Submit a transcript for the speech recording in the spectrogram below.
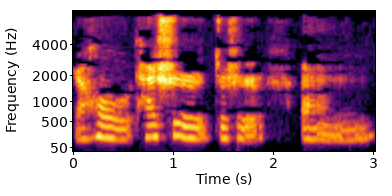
然后她是就是，嗯，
